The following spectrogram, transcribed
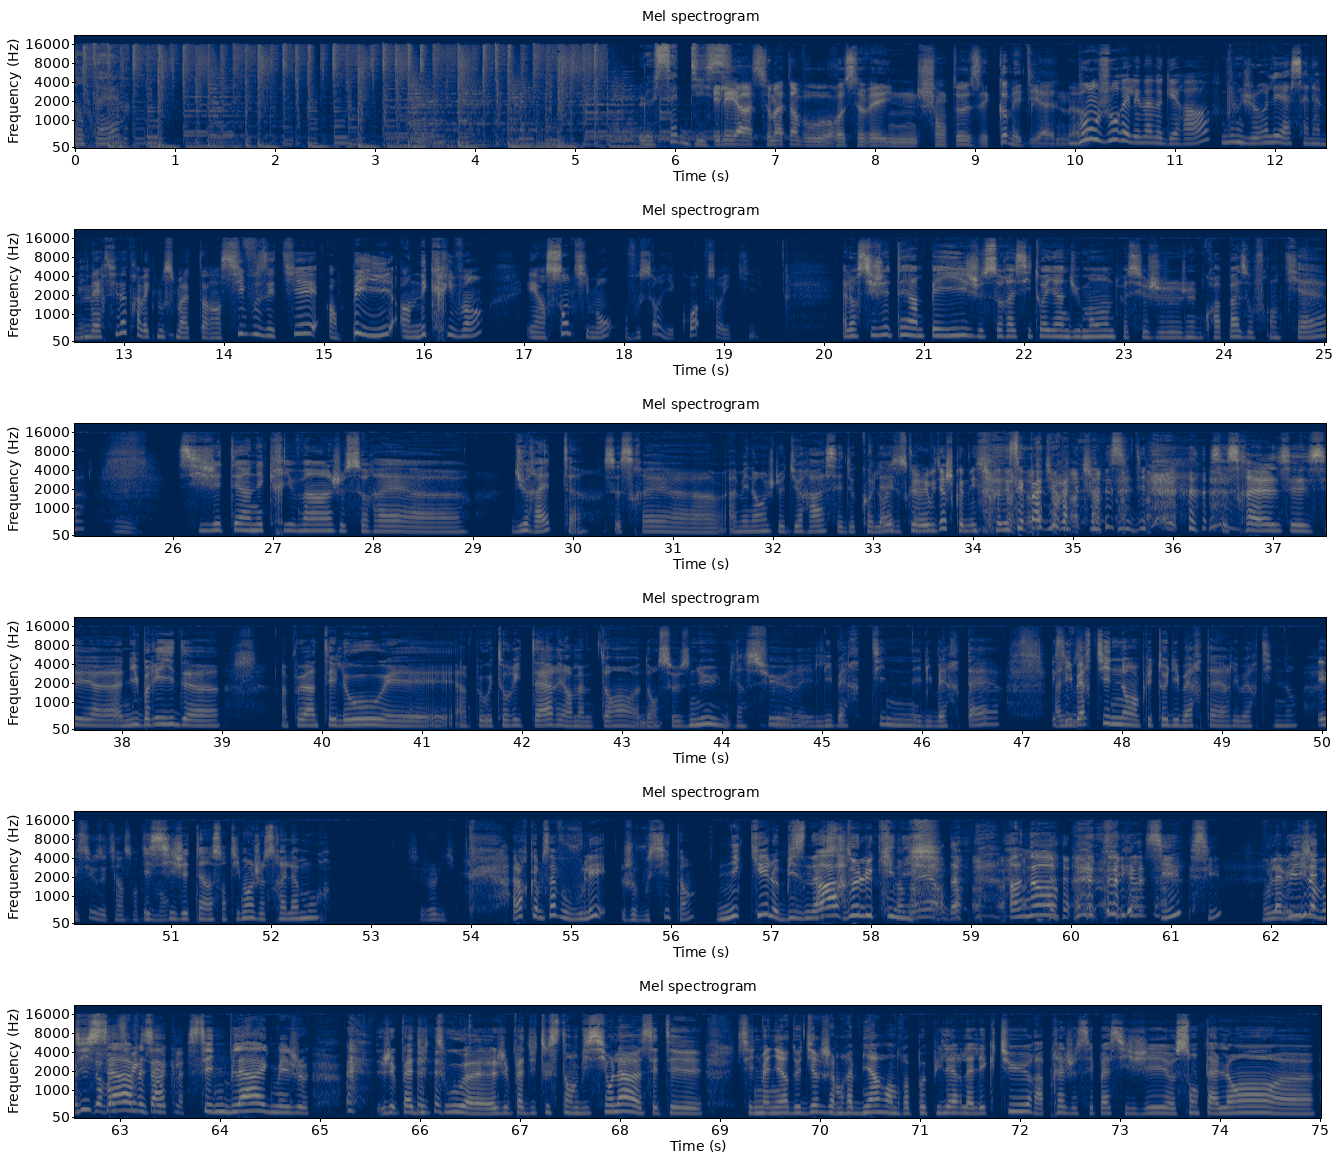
France Inter, le 7-10. Et Léa, ce matin, vous recevez une chanteuse et comédienne. Bonjour Elena Noguera. Bonjour Léa Salamé. Merci d'être avec nous ce matin. Si vous étiez un pays, un écrivain et un sentiment, vous seriez quoi? Vous seriez qui? Alors si j'étais un pays, je serais citoyen du monde parce que je, je ne crois pas aux frontières. Hmm. Si j'étais un écrivain, je serais euh, Durette. Ce serait euh, un mélange de Duras et de Ah Colette. oui, C'est ce que j'allais vous dire, je, connais, je connaissais pas du reste, je me suis dit. Ce serait c'est, un hybride euh, un peu intello et un peu autoritaire et en même temps danseuse nue, bien sûr, Mhm. et libertine et libertaire. Et Enfin, si vous- libertine non, plutôt libertaire, libertine non. Et si vous étiez un sentiment Et si j'étais un sentiment, je serais l'amour. C'est joli. Alors comme ça, vous voulez, je vous cite, hein, niquer le business Ah de Lucchini. merde Ah non si, si. Vous l'avez Oui, dit j'ai dans, votre- dit dans ça, votre spectacle. c'est une blague, mais je j'ai pas du tout, euh, j'ai pas du tout cette ambition-là. C'était, c'est une manière de dire que j'aimerais bien rendre populaire la lecture. Après, je sais pas si j'ai euh, son talent, euh,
